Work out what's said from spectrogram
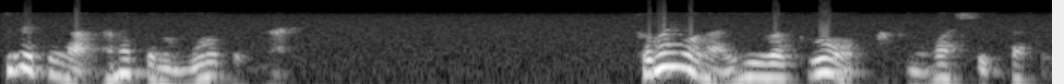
すべてがあなたのものとなる。そのような誘惑を悪魔はしてきたとい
